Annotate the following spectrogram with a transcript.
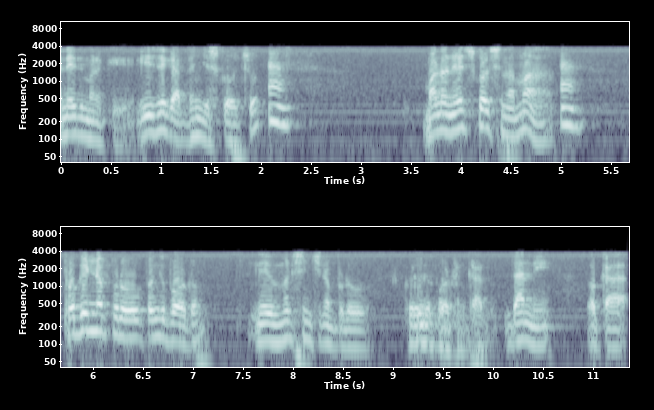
అనేది మనకి ఈజీగా అర్థం చేసుకోవచ్చు. మనం నేర్చుకోవాల్సిందమ్మా ఆ, పొగిడినప్పుడు పొంగిపోవడం నేను విమర్శించినప్పుడు కురిగిపోవడం కాదు. దాన్ని ఒక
